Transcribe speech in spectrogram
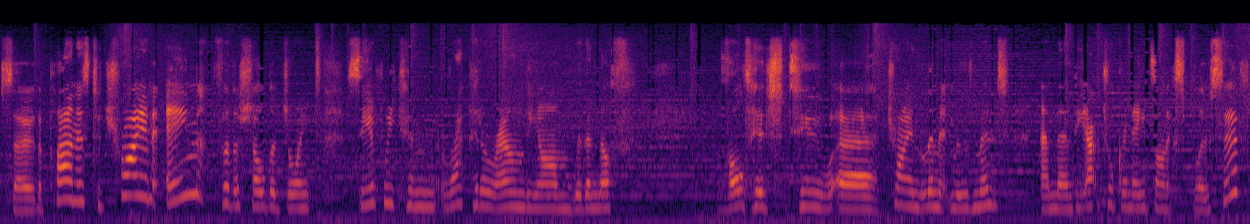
So the plan is to try and aim for the shoulder joint, see if we can wrap it around the arm with enough voltage to uh, try and limit movement. And then the actual grenades aren't explosive,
